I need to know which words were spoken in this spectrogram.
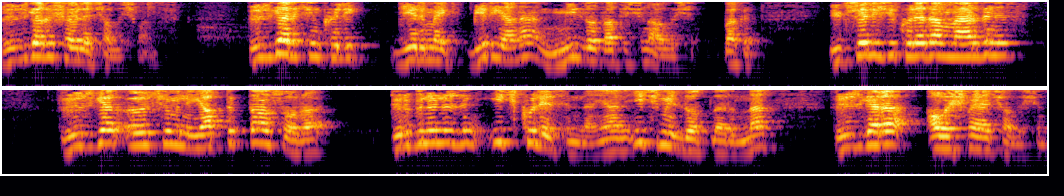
rüzgarı şöyle çalışmanız. Rüzgar için klik girmek bir yana mildot atışına alışın. Bakın yükselişi kuleden verdiniz. Rüzgar ölçümünü yaptıktan sonra dürbününüzün iç kulesinden yani iç mildotlarından rüzgara alışmaya çalışın.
